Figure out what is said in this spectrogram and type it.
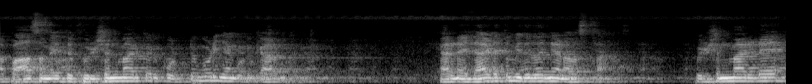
അപ്പൊ ആ സമയത്ത് പുരുഷന്മാർക്ക് ഒരു കൊട്ടും കൂടി ഞാൻ കൊടുക്കാറുണ്ട്. കാരണം എല്ലായിടത്തും ഇത് തന്നെയാണ് അവസ്ഥ. പുരുഷന്മാരുടെ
